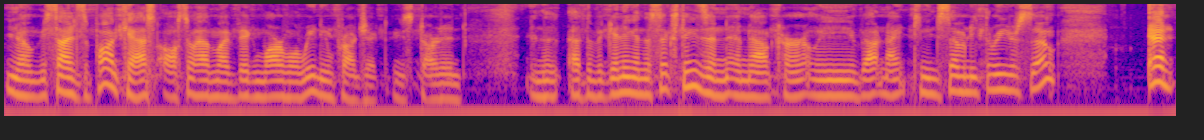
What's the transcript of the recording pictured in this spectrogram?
you know, besides the podcast, also have my big Marvel reading project. We started in the at the beginning in the '60s, and, and now currently about 1973 or so, and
